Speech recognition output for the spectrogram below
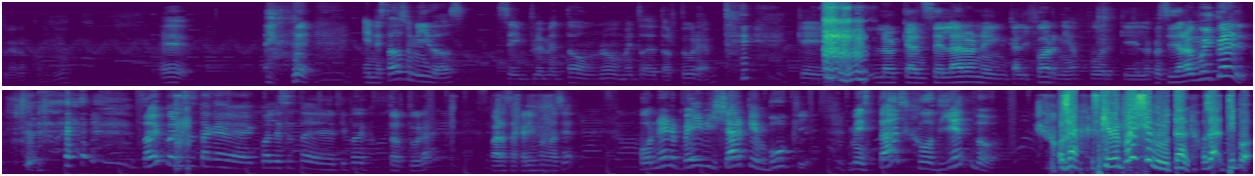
Claro, coño. Eh, en Estados Unidos se implementó un nuevo método de tortura que lo cancelaron en California porque lo consideraron muy cruel. ¿Saben cuál es, esta, cuál es este tipo de tortura para sacar información? Poner Baby Shark en bucle. Me estás jodiendo. O sea, es que me parece brutal. O sea, tipo,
